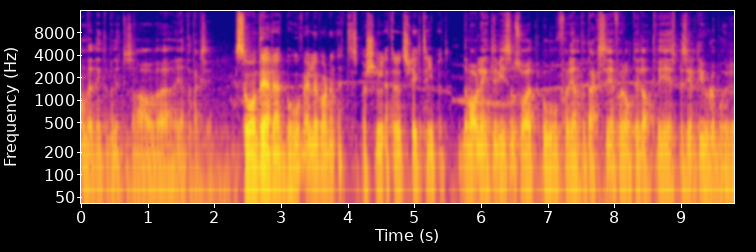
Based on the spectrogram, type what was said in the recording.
anledning til å benytte seg av eh, jentetaxi. Så dere et behov, eller var det en etterspørsel etter et slikt tilbud? Det var vel egentlig vi som så et behov for jentetaxi, i forhold til at vi spesielt i julebord,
